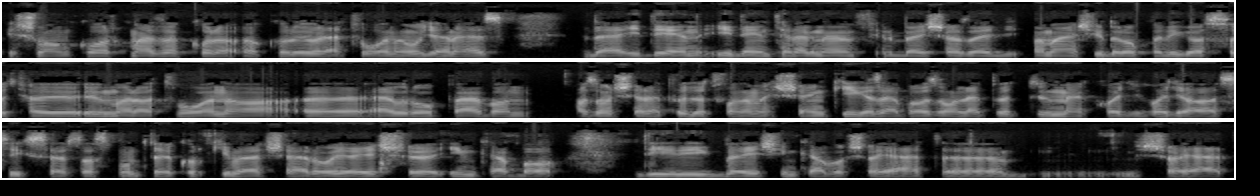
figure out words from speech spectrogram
és van korkmáz, akkor, akkor ő lett volna ugyanez. De idén, idén tényleg nem fér be, és az egy, a másik dolog pedig az, hogyha ő, ő maradt volna Európában, azon se lepődött volna meg senki, igazából azon lepődtünk meg, hogy, hogy a Sixers azt mondta, hogy akkor kivásárolja, és inkább a d és inkább a saját, saját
